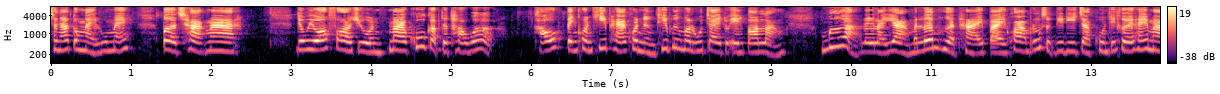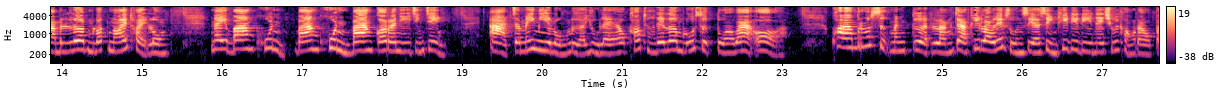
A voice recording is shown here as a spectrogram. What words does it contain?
ชนะตรงไหนรู้ไหม เปิดฉากมา The Wheel of Fortune มาคู่กับ The Tower เขาเป็นคนที่แพ้คนหนึ่งที่เพิ่งมารู้ใจตัวเองตอนหลัง เมื่อหลาย ๆ อย่างมันเริ่มเหือดหายไปความรู้สึกดีๆ จากคุณที่เคยให้มามันเริ่มลดน้อยถอยลง ในบางคุณบางคุณบางกรณีจริง ๆ อาจจะไม่มีหลงเหลืออยู่แล้ว เขาถึงได้เริ่มรู้สึกตัวว่าอ้อ ความรู้สึกมันเกิดหลังจากที่เราได้สูญเสียสิ่งที่ดี ๆ ในชีวิตของเราไป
